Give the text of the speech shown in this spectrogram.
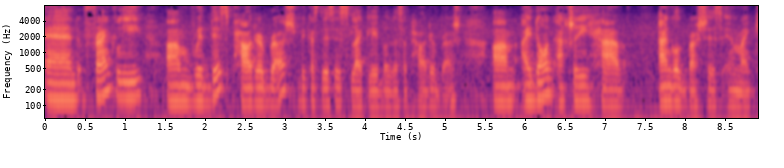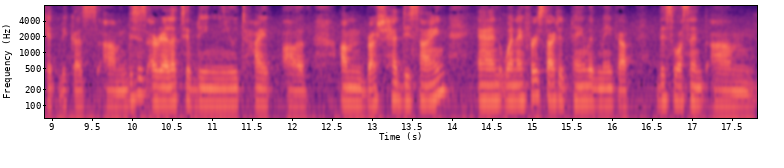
And frankly, um, with this powder brush, because this is like labeled as a powder brush, um, I don't actually have angled brushes in my kit because um, this is a relatively new type of um, brush head design. And when I first started playing with makeup this wasn't um,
